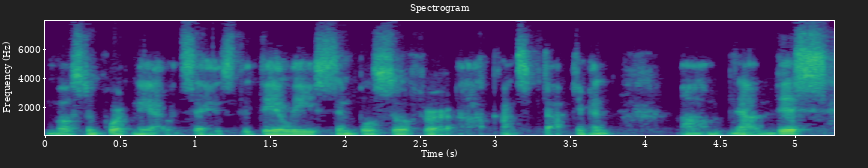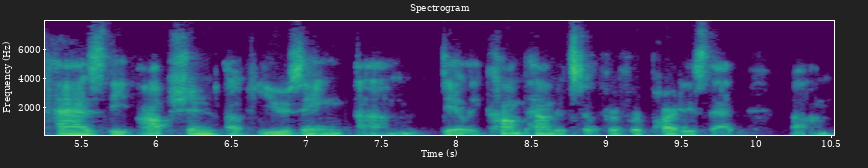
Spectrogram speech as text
most importantly, I would say, is the daily simple SOFR uh, concept document. Um, now, this has the option of using um, daily compounded SOFR for parties that um,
